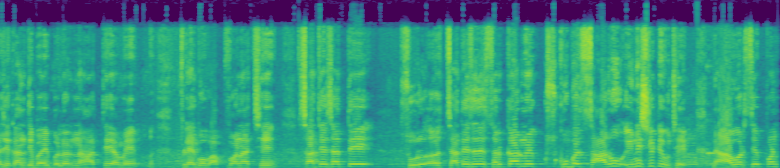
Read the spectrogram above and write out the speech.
આજે કાંતિભાઈ બલરના હાથે અમે ફ્લેગ ઓફ આપવાના છે. સાથે સાથે સાથે સાથે સરકારનું એક ખૂબ જ સારું ઇનિશિયેટિવ છે. ને આ વર્ષે પણ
